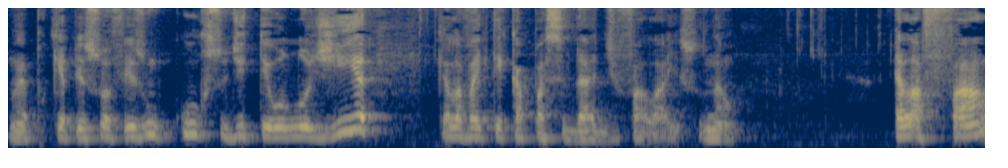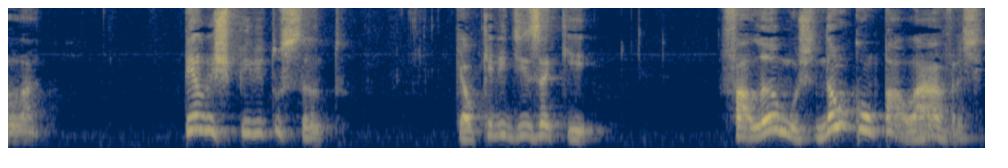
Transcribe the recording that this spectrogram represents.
não é porque a pessoa fez um curso de teologia que ela vai ter capacidade de falar isso, não. Ela fala pelo Espírito Santo que é o que ele diz aqui. Falamos não com palavras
